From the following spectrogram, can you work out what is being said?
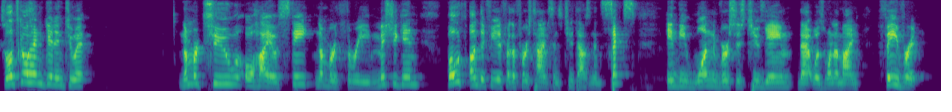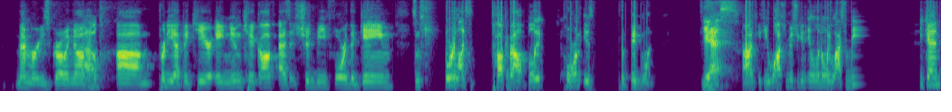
So let's go ahead and get into it. Number two, Ohio State. Number three, Michigan. Both undefeated for the first time since 2006 in the one versus two game. That was one of my favorite memories growing up. Wow. Um, pretty epic here. A noon kickoff, as it should be for the game. Some storylines to talk about. Blake Corum is the big one. Yes. Uh, if you watched Michigan Illinois last weekend,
